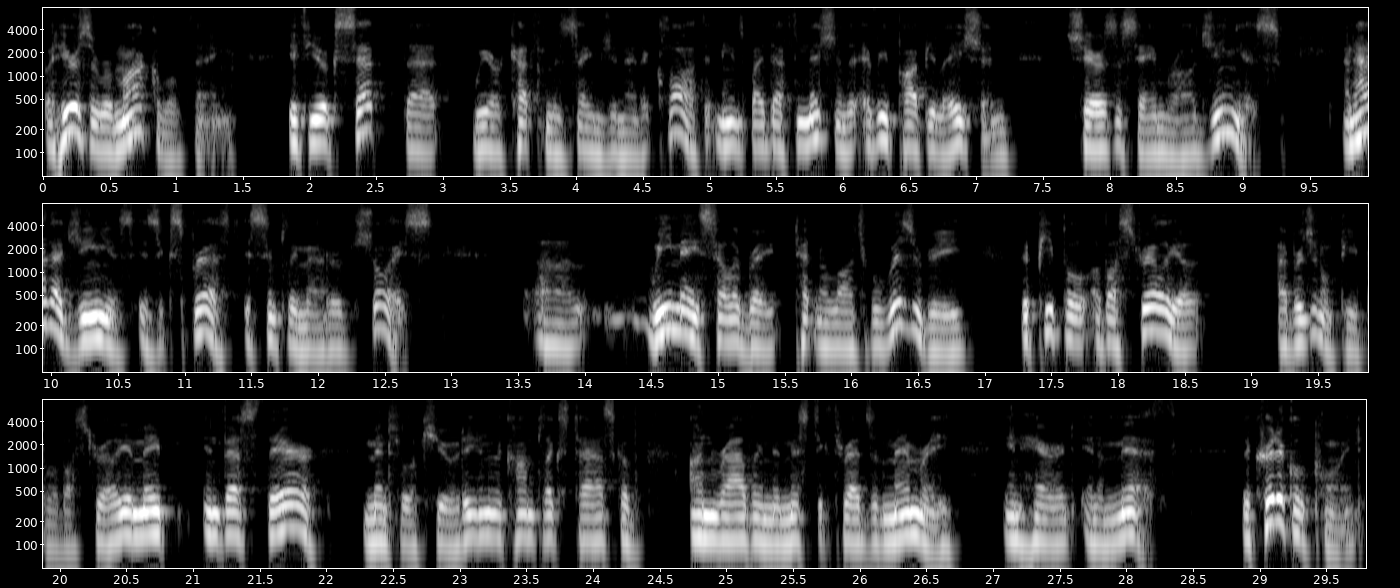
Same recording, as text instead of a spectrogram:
But here's a remarkable thing. If you accept that we are cut from the same genetic cloth, it means by definition that every population shares the same raw genius. And how that genius is expressed is simply a matter of choice. Uh, we may celebrate technological wizardry. The people of Australia, Aboriginal people of Australia, may invest their mental acuity in the complex task of unraveling the mystic threads of memory inherent in a myth. The critical point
